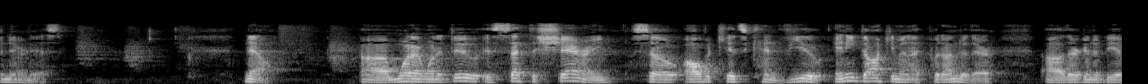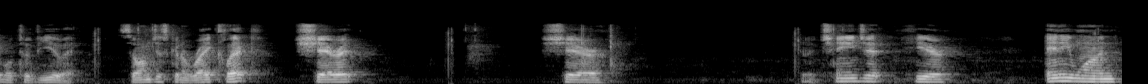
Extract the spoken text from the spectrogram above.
And there it is. Now, um, what I want to do is set the sharing so all the kids can view any document I put under there. Uh, they're going to be able to view it. So I'm just going to right click, share it, share. Going to change it here. Anyone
